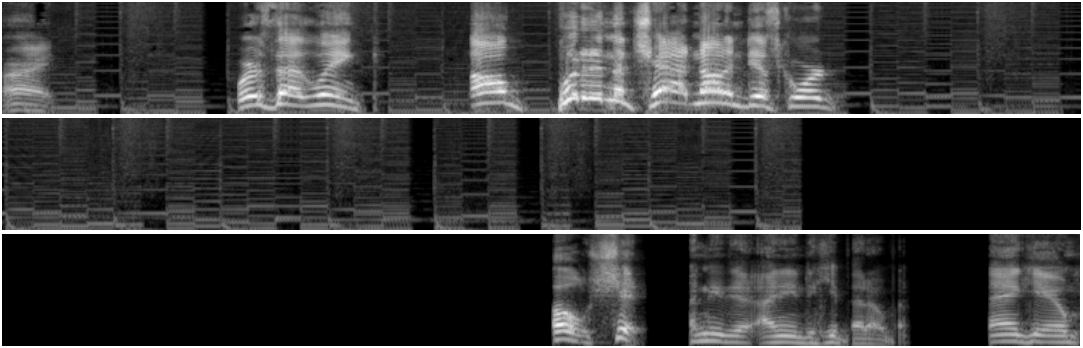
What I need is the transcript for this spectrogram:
All right. Where's that link? I'll put it in the chat, not in Discord. Oh shit. I need to I need to keep that open. Thank you.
